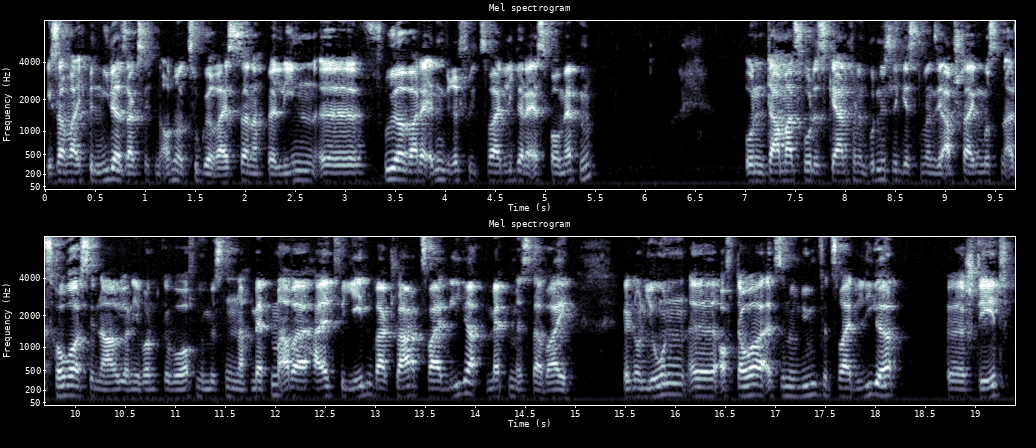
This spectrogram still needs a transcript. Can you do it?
ich sag mal, ich bin Niedersachsen, ich bin auch nur Zugereister nach Berlin. Äh, früher war der Endgriff für die zweite Liga der SV Meppen. Und damals wurde es gern von den Bundesligisten, wenn sie absteigen mussten, als Horrorszenario an die Wand geworfen. Wir müssen nach Meppen, aber halt für jeden war klar, zweite Liga, Meppen ist dabei. Wenn Union äh, auf Dauer als Synonym für zweite Liga äh, steht,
